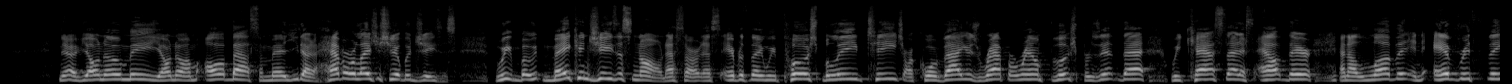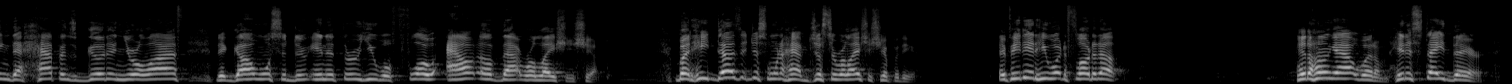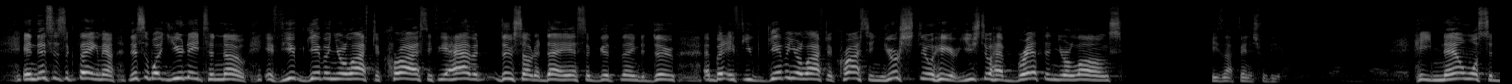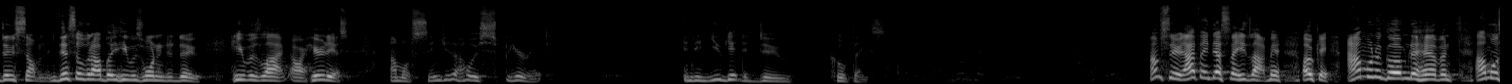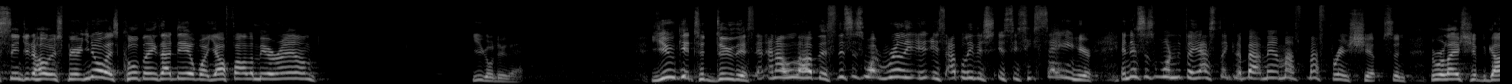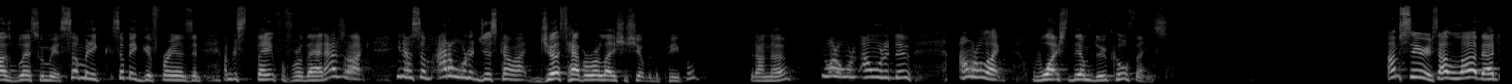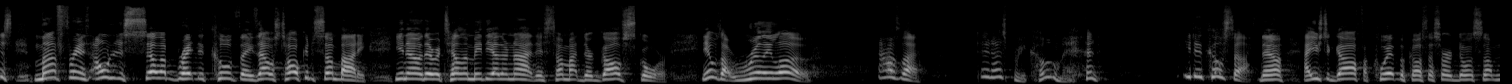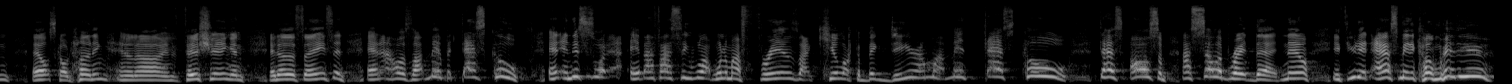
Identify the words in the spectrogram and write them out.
Now, if y'all know me, y'all know I'm all about some man. You got to have a relationship with Jesus. We making Jesus known. That's our. That's everything we push, believe, teach. Our core values wrap around, push, present that. We cast that. It's out there, and I love it. And everything that happens good in your life that God wants to do in and through you will flow out of that relationship. But He doesn't just want to have just a relationship with you. If He did, He wouldn't have floated up. He'd have hung out with them. He'd have stayed there. And this is the thing now, this is what you need to know. If you've given your life to Christ, if you haven't, do so today. It's a good thing to do. Uh, but if you've given your life to Christ and you're still here, you still have breath in your lungs, He's not finished with you. He now wants to do something. This is what I believe He was wanting to do. He was like, all right, here it is. I'm going to send you the Holy Spirit, and then you get to do cool things. I'm serious. I think that's the thing. he's like, man, okay, I'm going to go up into heaven. I'm going to send you the Holy Spirit. You know all those cool things I did? What, y'all follow me around? You're going to do that. You get to do this. And, and, I love this. This is what really is, I believe, is, is, is he's saying here. And this is one of the things I was thinking about, man, my, my friendships and the relationship that God's blessed with me. So many, so many good friends, and I'm just thankful for that. I was like, you know, some, I don't want to just kind of like just have a relationship with the people that I know. You know what I want, to do? I want to like watch them do cool things. I'm serious. I love it. I just, my friends, I want to just celebrate the cool things. I was talking to somebody, you know, they were telling me the other night, they're talking about their golf score. And it was like really low. And I was like, dude, that's pretty cool, man you do cool stuff. Now, I used to golf. I quit because I started doing something else called hunting and, uh, and fishing and, and other things. And, and I was like, man, but that's cool. And, and this is what, if, if I see one of my friends like kill like a big deer, I'm like, man, that's cool. That's awesome. I celebrate that. Now, if you didn't ask me to come with you,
